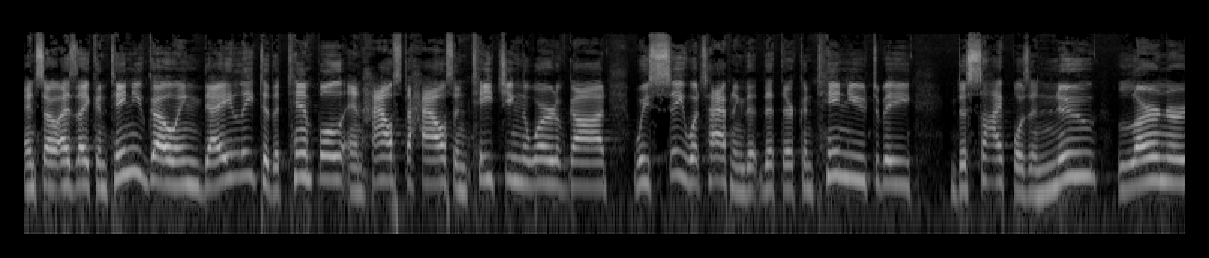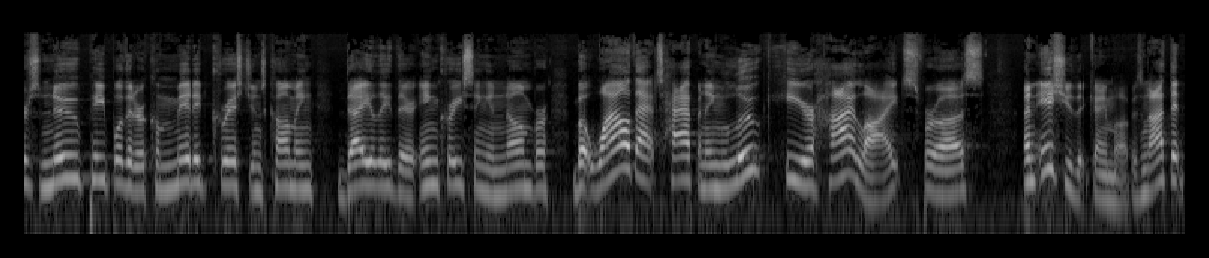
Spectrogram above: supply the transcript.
And so, as they continue going daily to the temple and house to house and teaching the Word of God, we see what's happening that, that there continue to be disciples and new learners, new people that are committed Christians coming daily. They're increasing in number. But while that's happening, Luke here highlights for us an issue that came up. It's not that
